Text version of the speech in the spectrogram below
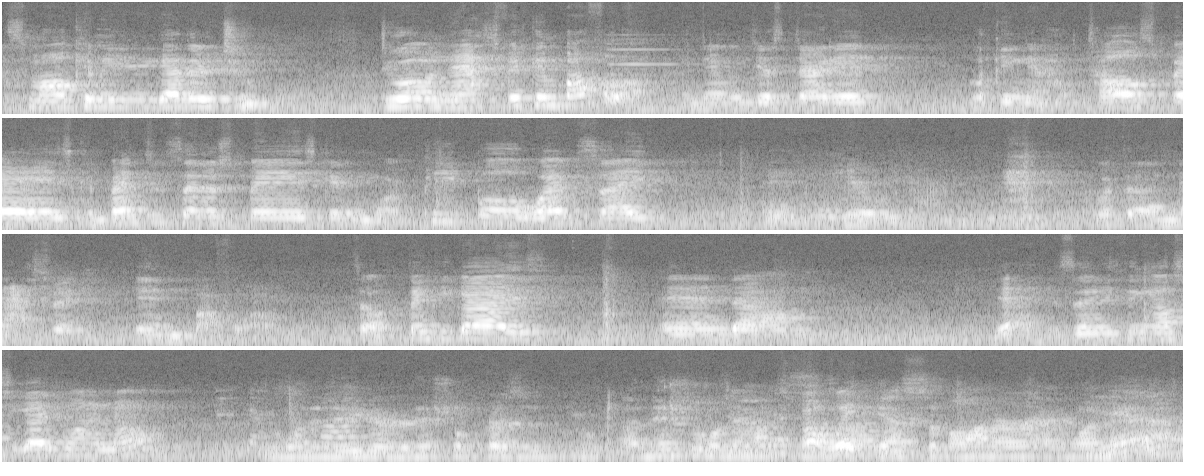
small committee together to do a NASFIC in Buffalo. And then we just started looking at hotel space, convention center space, getting more people, website, and here we are with a NASFIC in Buffalo. So thank you guys, and um, yeah, is there anything else you guys want to know? You want to do your initial present, your initial announcements, Oh, wait. guests of honor and what, Yeah.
